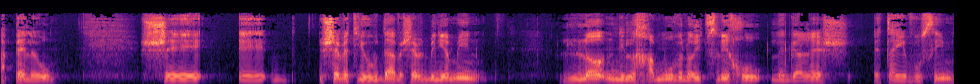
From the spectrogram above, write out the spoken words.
הפלא הוא ששבט יהודה ושבט בנימין לא נלחמו ולא הצליחו לגרש את היבוסים,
